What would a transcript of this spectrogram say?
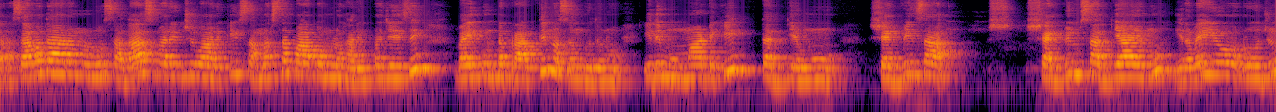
దశావతారములు సదా స్మరించు వారికి సమస్త పాపములు హరింపజేసి వైకుంఠ ప్రాప్తి నొసంగుదును. ఇది ముమ్మాటికి తథ్యము షడ్వింస షడ్వింశాధ్యాయము ఇరవయో రోజు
